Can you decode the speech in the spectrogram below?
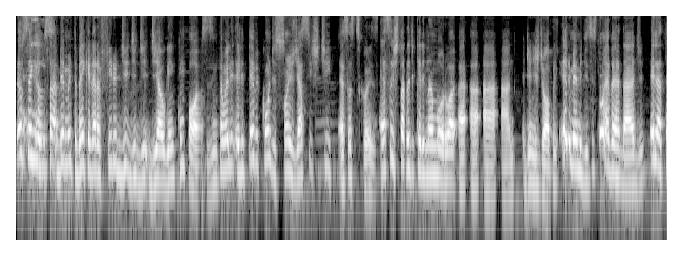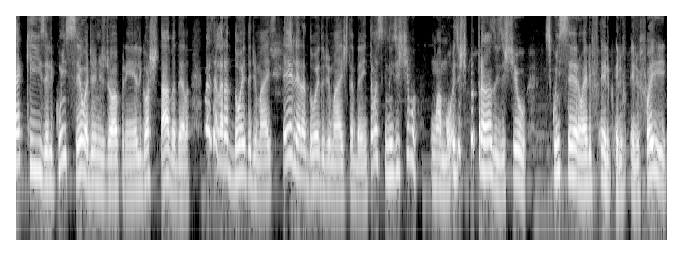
eu sei, eu sabia muito bem que ele era filho de, de, de, alguém com posses. Então ele, ele teve condições de assistir essas coisas. Essa história de que ele namorou a, a, a, a Janis Joplin, ele mesmo disse, isso não é verdade. Ele até quis, ele conheceu a Janis Joplin, ele gostava dela, mas ela era doida demais. Ele era doido demais também. Então, assim, não existiu um amor, existiu o trânsito, existiu. Se conheceram, ele, ele, ele, ele foi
